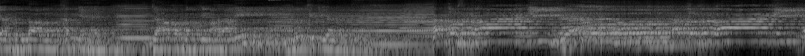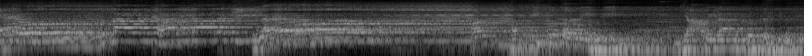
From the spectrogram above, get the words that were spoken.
यह वृंदावन धन्य है, जहाँ पर भक्ति महारानी नृत्य किया करती है। हो। भक्ति तो तरुणी हुई, ज्ञान वैराग्य वृद्ध ही रही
